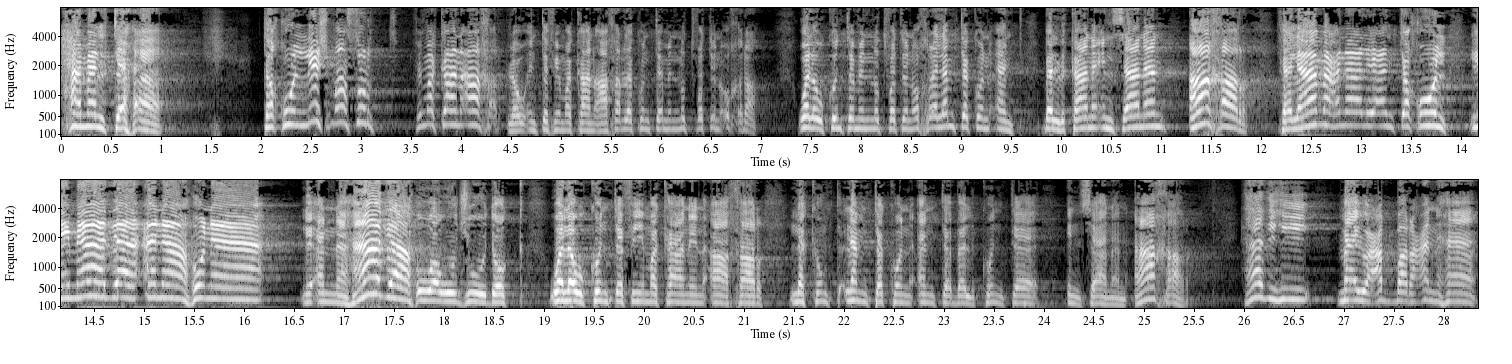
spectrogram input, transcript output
حملتها. تقول ليش ما صرت في مكان آخر؟ لو أنت في مكان آخر لكنت من نطفة أخرى. ولو كنت من نطفة أخرى لم تكن أنت بل كان إنسانا آخر. فلا معنى لأن تقول لماذا أنا هنا؟ لأن هذا هو وجودك. ولو كنت في مكان آخر لكنت لم تكن أنت بل كنت إنسانا آخر. هذه ما يعبر عنها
